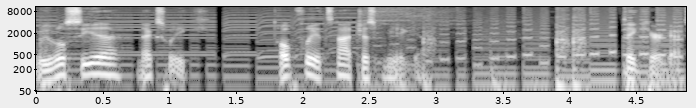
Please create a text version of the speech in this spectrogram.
we will see you next week. Hopefully, it's not just me again. Take care, guys.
